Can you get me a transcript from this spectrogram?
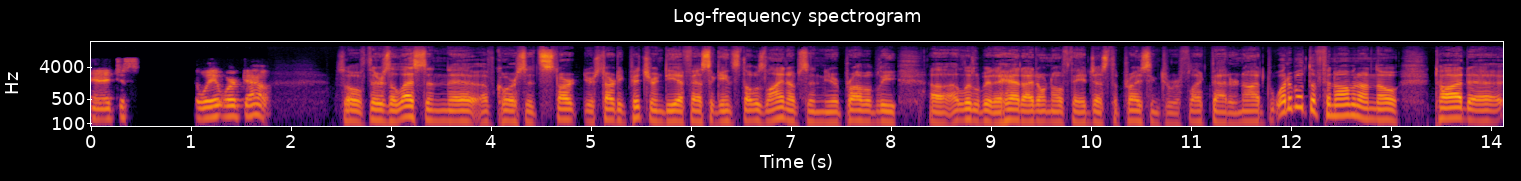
and it just the way it worked out. So if there's a lesson, uh, of course, it's start your starting pitcher in DFS against those lineups, and you're probably uh, a little bit ahead. I don't know if they adjust the pricing to reflect that or not. What about the phenomenon, though, Todd? Uh,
